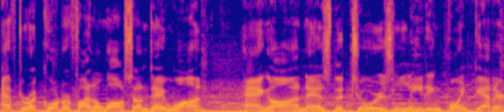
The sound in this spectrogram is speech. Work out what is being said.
after a quarterfinal loss on day one, hang on as the tour's leading point getter?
